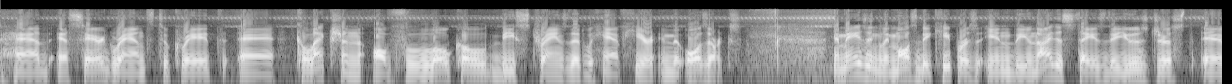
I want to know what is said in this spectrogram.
had a SARE grant to create a collection of local bee strains that we have here in the Ozarks. Amazingly, most beekeepers in the United States, they use just a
